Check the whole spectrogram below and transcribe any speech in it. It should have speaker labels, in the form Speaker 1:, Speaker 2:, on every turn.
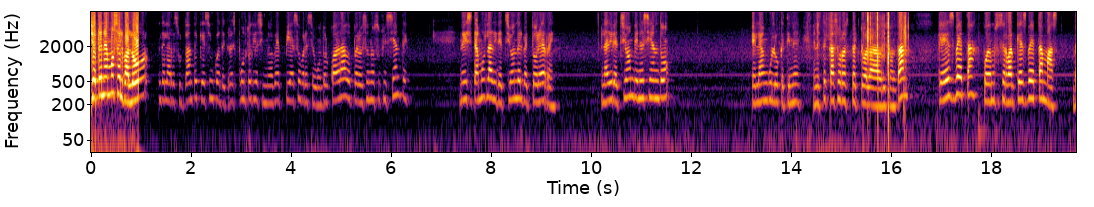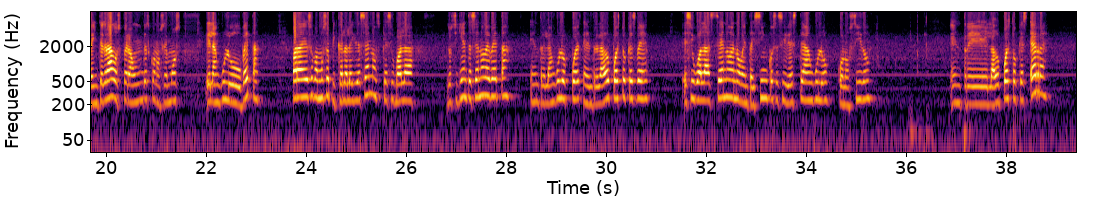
Speaker 1: Ya tenemos el valor de la resultante que es 53.19 pies sobre segundo al cuadrado, pero eso no es suficiente. Necesitamos la dirección del vector R. La dirección viene siendo el ángulo que tiene, en este caso respecto a la horizontal, que es beta, podemos observar que es beta más 20 grados, pero aún desconocemos el ángulo beta. Para eso vamos a aplicar la ley de senos, que es igual a lo siguiente, seno de beta entre el ángulo entre el lado opuesto que es B es igual a seno de 95, es decir, este ángulo conocido entre el lado opuesto que es R.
